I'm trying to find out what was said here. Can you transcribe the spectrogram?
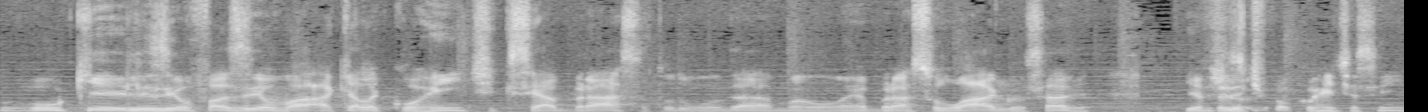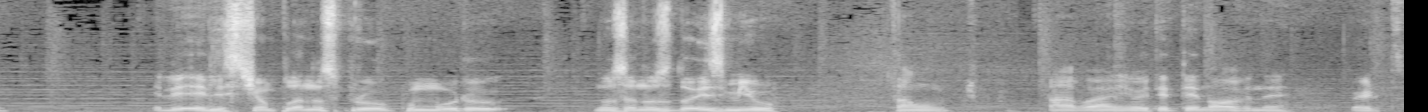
O que eles iam fazer uma, aquela corrente que se abraça, todo mundo dá a mão, abraça o lago, sabe? Ia fazer Deixa- tipo uma corrente assim? Ele- Eles tinham planos pro, pro muro nos anos 2000. Então, tipo, tava em 89, né? Perto,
